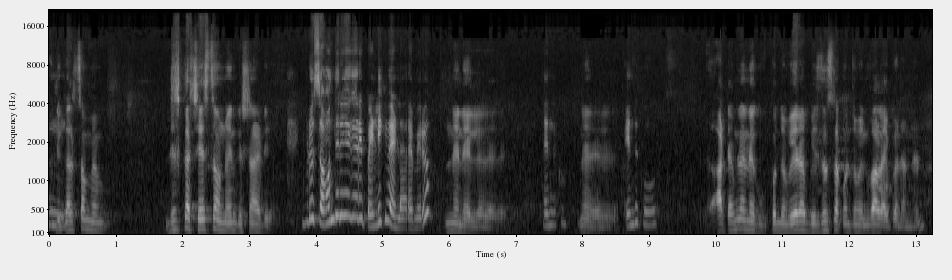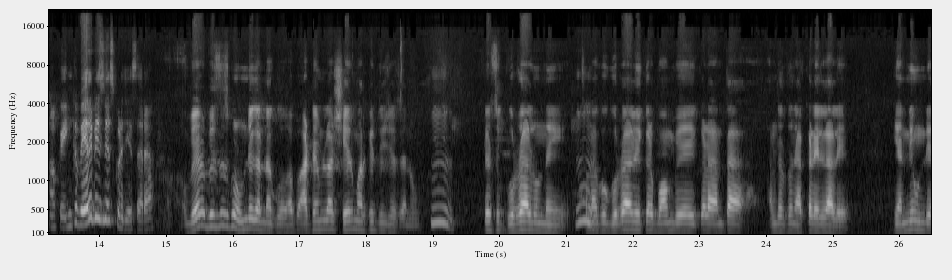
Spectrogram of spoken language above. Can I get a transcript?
ఇది. కలుస్తాం మేము. డిస్కస్ చేస్తాం నేను కృష్ణారెడ్డి. ఇప్పుడు సౌందర్య గారి పెళ్ళికి వెళ్ళారా మీరు? నేను వెళ్ళలేదండి. ఎందుకు? నేను వెళ్ళలేదు. ఎందుకు? ఆ టైంలో నాకు కొంచెం వేరే బిజినెస్లో కొంచెం ఇన్వాల్వ్ అయిపోయినాను నేను. ఓకే ఇంకా వేరే బిజినెస్ కూడా చేశారా? వేరే బిజినెస్ కూడా ఉండే కదా నాకు. అప్పుడు ఆ టైంలో షేర్ మార్కెట్ చేశాను ప్లస్ గుర్రాలు ఉన్నాయి. నాకు గుర్రాలు ఇక్కడ బాంబే ఇక్కడ అంతా అందరితో అక్కడ వెళ్ళాలి. ఇవన్నీ ఉండే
